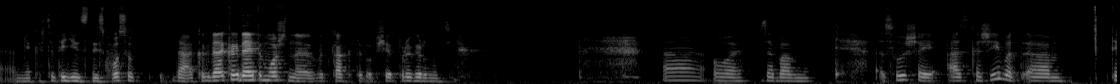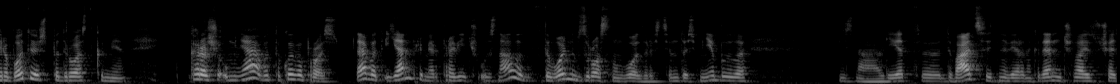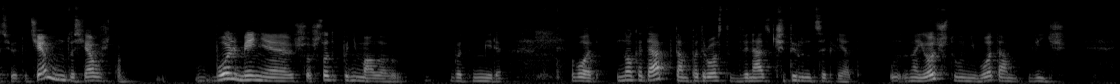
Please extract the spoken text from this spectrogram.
Э, мне кажется, это единственный способ, да, когда, когда это можно вот как-то вообще провернуть. А, ой, забавно. Слушай, а скажи, вот э, ты работаешь с подростками, Короче, у меня вот такой вопрос. Да, вот я, например, про ВИЧ узнала в довольно взрослом возрасте. Ну, то есть мне было не знаю, лет 20, э, наверное, когда я начала изучать всю эту тему, ну, то есть я уже там более-менее что-то понимала в этом мире. Вот. Но когда там подросток 12-14 лет узнает, что у него там ВИЧ,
